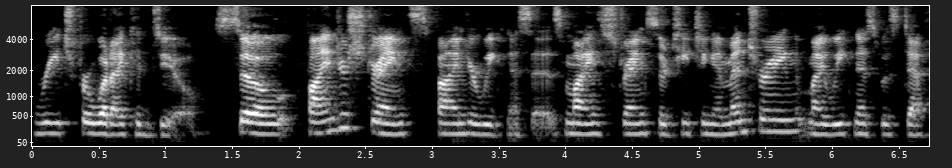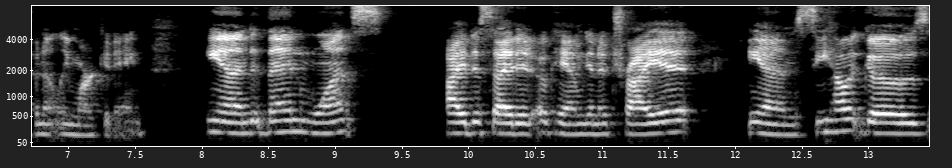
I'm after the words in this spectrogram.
reach for what I could do. So find your strengths, find your weaknesses. My strengths are teaching and mentoring. My weakness was definitely marketing. And then once I decided, okay, I'm going to try it and see how it goes,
